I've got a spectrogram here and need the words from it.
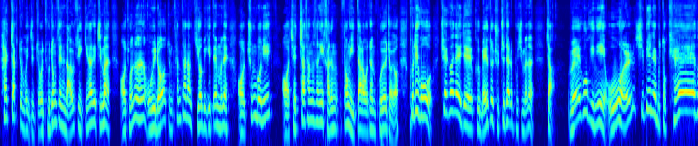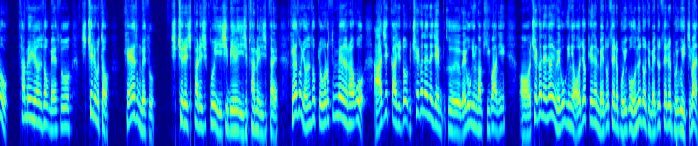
살짝 좀 이제 좀 조정세는 나올 수 있긴 하겠지만 어 저는 오히려 좀 탄탄한 기업이기 때문에 어 충분히 어 재차 상승의 가능성이 있다라고 저는 보여져요. 그리고 최근에 이제 그 매수 주체자를 보시면은 자 외국인이 5월 11일부터 계속 3일 연속 매수 17일부터 계속 매수 17일, 18일, 19일, 22일, 23일, 24일 계속 연속적으로 순매를 하고 아직까지도 최근에는 이제 그 외국인과 기관이 어 최근에는 외국인이 어저께는 매도세를 보이고 오늘도 좀 매도세를 보이고 있지만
